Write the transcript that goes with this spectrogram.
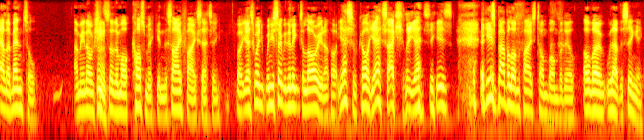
elemental. I mean, obviously, it's sort of more cosmic in the sci-fi setting. But yes, when when you sent me the link to Lorien, I thought, yes, of course, yes, actually, yes, he is. he is Babylon 5's Tom Bombadil, although without the singing.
